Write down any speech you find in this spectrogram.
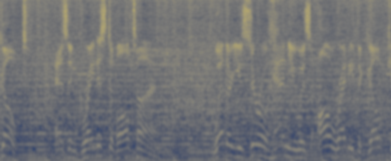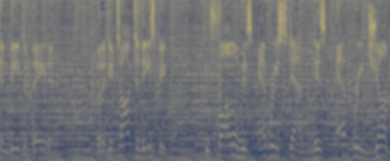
goat, as in greatest of all time. Whether Yuzuru Hanyu is already the goat can be debated. But if you talk to these people who follow his every step, his every jump,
